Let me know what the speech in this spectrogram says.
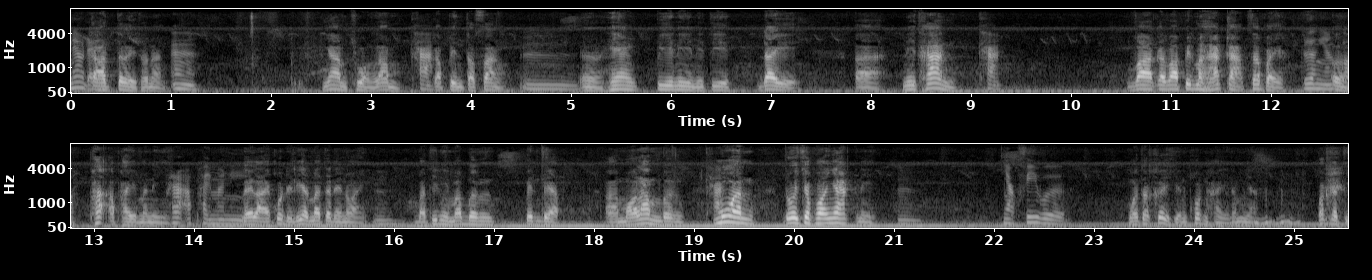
แนวใดการเต้ยเท่านั้นอ่า ย่ามช่วงล่ค่ะำกับเป็นตะฟังอืมเออแห้งปีนี้นี่ตีได้อ่านิท่านค่ะ ว่ากันว่าเป็นมหากราบซะไปเรื่องหยังเออก็พระอภัยมณี พระอภัยมณีหลายๆคนได้เรียนมาแต่น้อยอืมๆบัดที่นี่มาเบิงเป็นแบบอ่าหมอลำเบิงค่ะ ม่วนโดยเฉพาะยักษ์นี่ อืมอยากฟีเวอร์ ว่าถ้าเคยเห็นคนไห้น้ำยักษ์ปกติ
